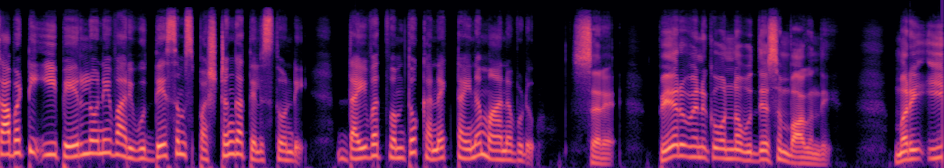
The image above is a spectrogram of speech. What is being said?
కాబట్టి ఈ పేరులోనే వారి ఉద్దేశం స్పష్టంగా తెలుస్తోంది. దైవత్వంతో కనెక్ట్ అయిన మానవుడు. సరే పేరు వెనుక ఉన్న ఉద్దేశం బాగుంది. మరి ఈ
